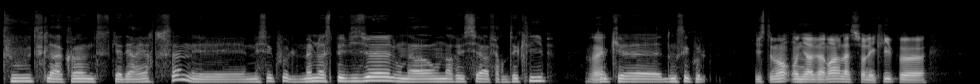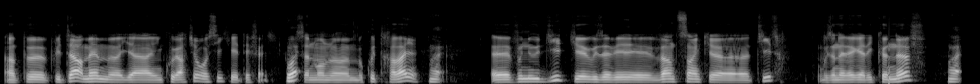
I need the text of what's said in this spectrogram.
tout- toute la com, tout ce qu'il y a derrière, tout ça, mais, mais c'est cool. Même l'aspect visuel, on a, on a réussi à faire deux clips, Ouais. donc donc c'est cool. Justement, on y reviendra là sur les clips un peu plus tard. Même, euh, il y a une couverture aussi qui a été faite. Ouais. Ça demande euh, beaucoup de travail. Ouais. Euh, vous nous dites que vous avez 25 euh, titres. Vous en avez regardé que 9. Ouais.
